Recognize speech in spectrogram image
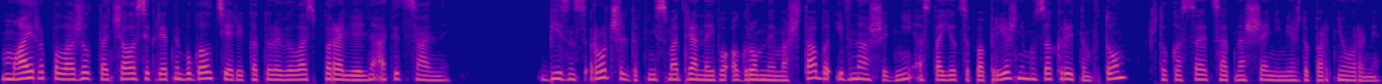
Майер положил начало секретной бухгалтерии, которая велась параллельно официальной. Бизнес Ротшильдов, несмотря на его огромные масштабы, и в наши дни остается по-прежнему закрытым в том, что касается отношений между партнерами,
